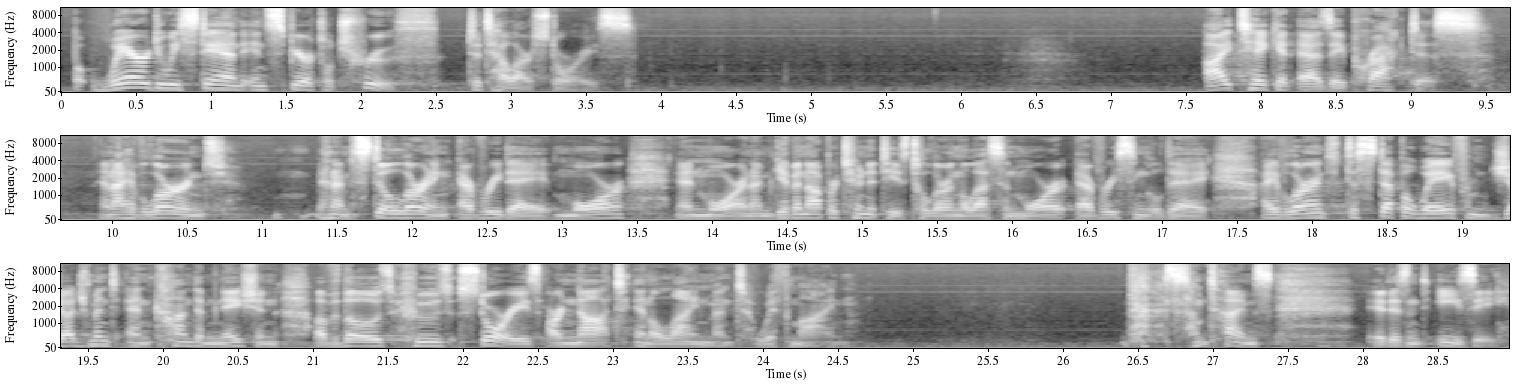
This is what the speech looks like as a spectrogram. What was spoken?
But where do we stand in spiritual truth to tell our stories? I take it as a practice, and I have learned and I'm still learning every day more and more, and I'm given opportunities to learn the lesson more every single day. I've learned to step away from judgment and condemnation of those whose stories are not in alignment with mine. Sometimes it isn't easy,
